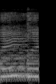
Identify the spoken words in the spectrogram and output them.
Please.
